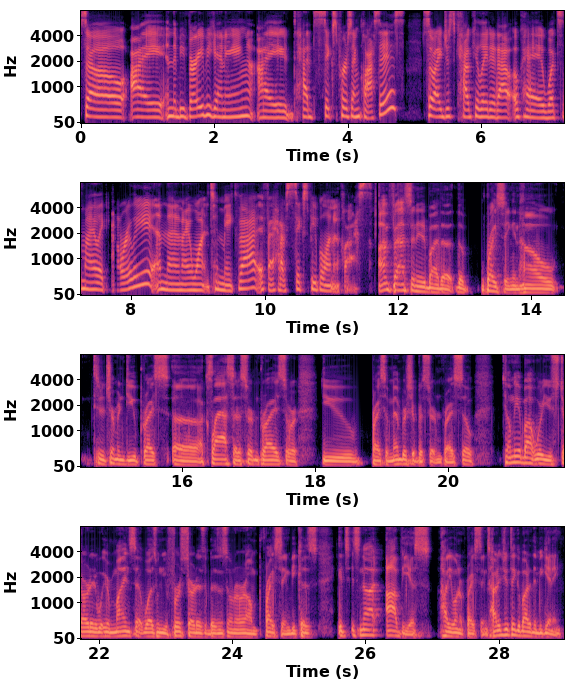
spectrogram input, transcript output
So I in the very beginning I had six person classes. So I just calculated out okay, what's my like hourly and then I want to make that if I have six people in a class. I'm fascinated by the the pricing and how to determine do you price uh, a class at a certain price or do you price a membership at a certain price. So tell me about where you started, what your mindset was when you first started as a business owner around pricing because it's it's not obvious how you want to price things. How did you think about it in the beginning?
